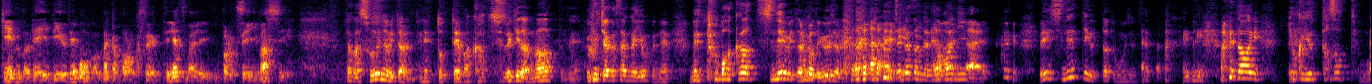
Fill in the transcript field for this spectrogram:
ゲームのレビューでもなんかボロクソ言ってるやつもボロクソ言いますしだからそういうの見たらネットって爆発すべきだなってね、うちゃかさんがよくね、ネット爆発しねえみたいなこと言うじゃないですか。うちゃかさんってたまに、はい え、死ねって言ったと思うじゃないですか。であれたまに、よく言ったぞって思う。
